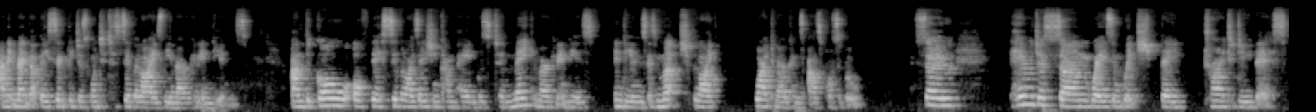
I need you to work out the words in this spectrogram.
And it meant that they simply just wanted to civilize the American Indians. And the goal of this civilization campaign was to make American Indians, Indians as much like white Americans as possible. So, here are just some ways in which they tried to do this.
